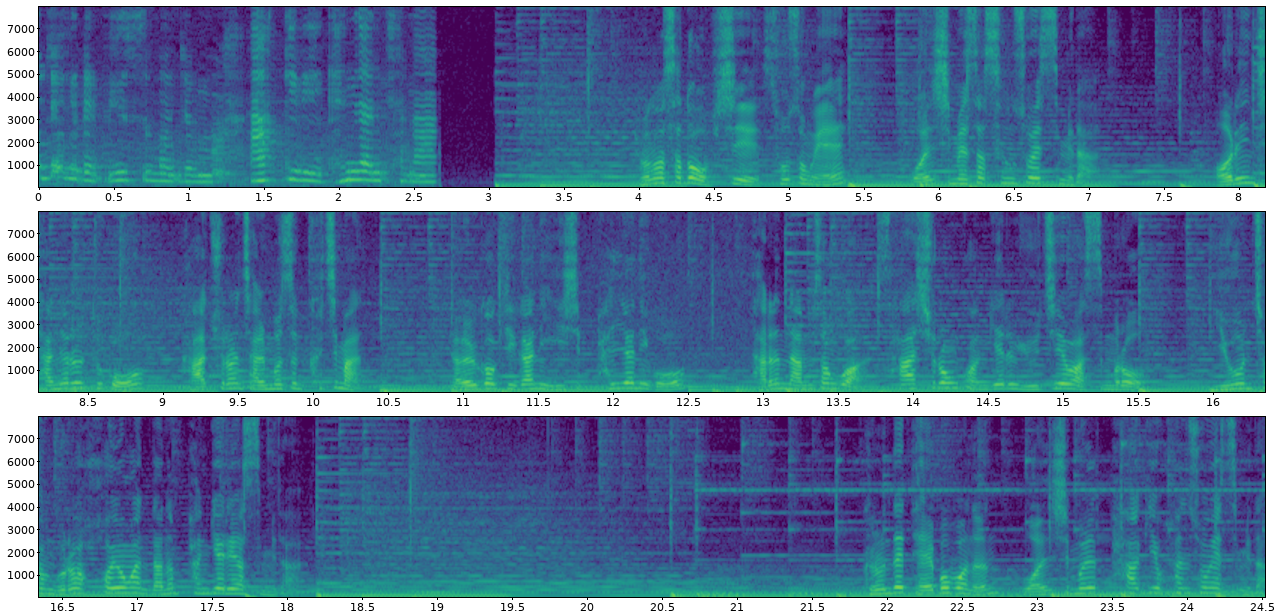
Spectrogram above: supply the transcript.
호적이라도 있으면 좀 앞길이 괜찮잖아. 변호사도 없이 소송에 원심에서 승소했습니다. 어린 자녀를 두고 가출한 잘못은 크지만 별거 기간이 28년이고 다른 남성과 사실혼 관계를 유지해 왔으므로 이혼 청구를 허용한다는 판결이었습니다. 그런데 대법원은 원심을 파기환송했습니다.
